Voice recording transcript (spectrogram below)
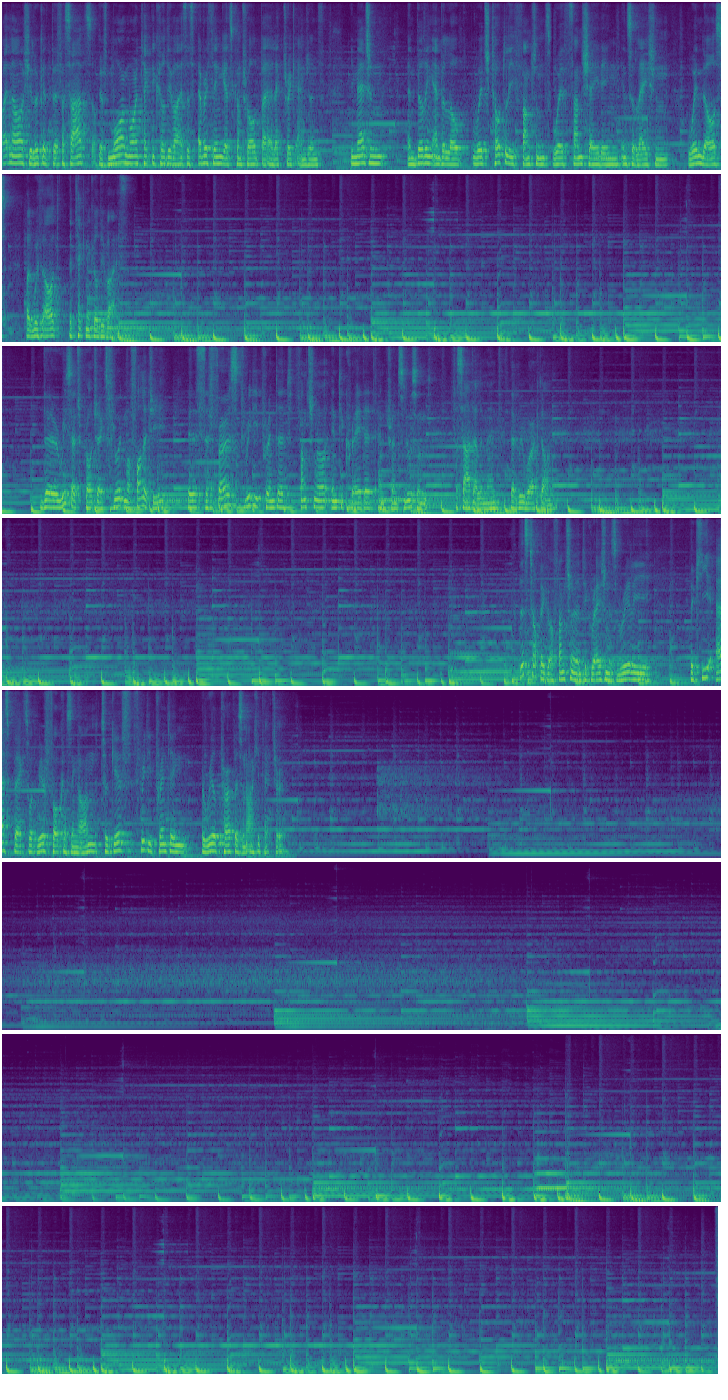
Right now, if you look at the facades, you have more and more technical devices. Everything gets controlled by electric engines. Imagine a building envelope which totally functions with sun shading, insulation, windows, but without a technical device. The research project Fluid Morphology is the first 3D printed, functional, integrated and translucent facade element that we worked on. This topic of functional integration is really the key aspects what we're focusing on to give 3D printing a real purpose in architecture.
